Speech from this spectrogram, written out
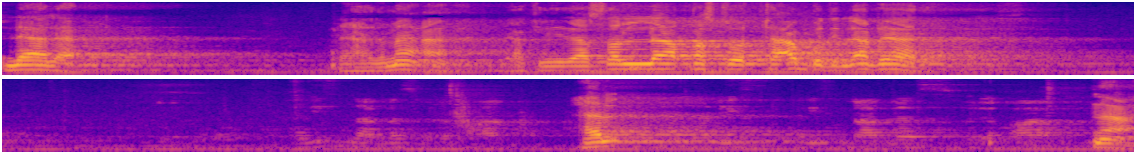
لا لا. لا هذا ما عامل. لكن إذا صلى قصده التعبد الله بهذا. هل؟ نعم.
